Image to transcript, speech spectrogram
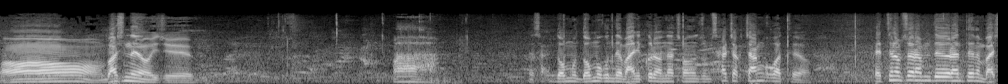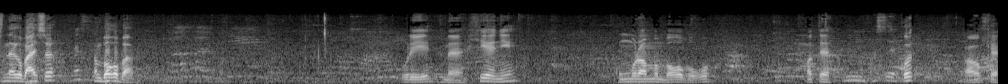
어, 맛있네요, 이 집. 아, 사- 너무, 너무 근데 많이 끓였나? 저는 좀 살짝 짠 것 같아요. 베트남 사람들한테는 맛있나? 이거 맛있어요? 한번 먹어봐. 우리, 네, 희엔이 국물 한번 먹어보고. 어때? 음, 맛있어요. Good? 아, 오케이.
